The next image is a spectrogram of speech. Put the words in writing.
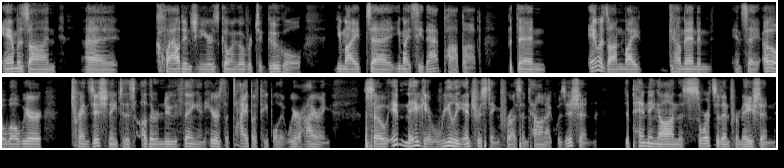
Amazon uh, cloud engineers going over to Google, you might uh, you might see that pop up. But then Amazon might come in and and say, oh well, we're transitioning to this other new thing, and here's the type of people that we're hiring. So it may get really interesting for us in talent acquisition, depending on the sorts of information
